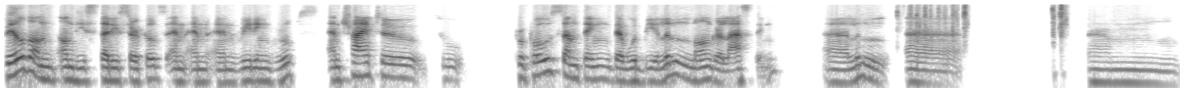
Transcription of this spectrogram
build on on these study circles and and, and reading groups and try to to propose something that would be a little longer lasting, a little uh, um,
